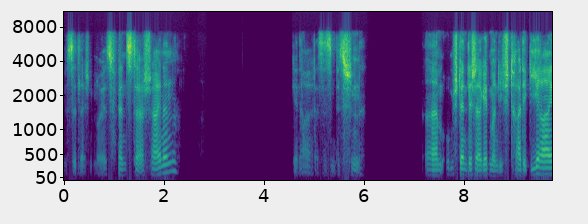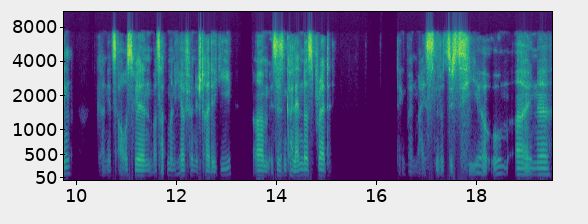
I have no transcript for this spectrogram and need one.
müsste gleich ein neues Fenster erscheinen. Genau, das ist ein bisschen ähm, umständlicher. Geht man die Strategie rein kann jetzt auswählen, was hat man hier für eine Strategie. Ähm, ist es ein Kalenderspread? Ich denke, bei den meisten wird es sich hier um eine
